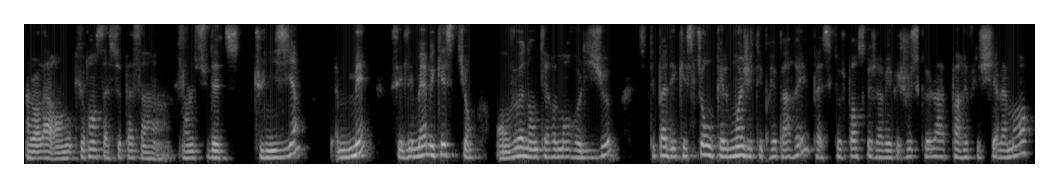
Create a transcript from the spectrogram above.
Alors là, en l'occurrence, ça se passe dans le sud-est tunisien, mais c'est les mêmes questions. On veut un enterrement religieux. Ce n'étaient pas des questions auxquelles moi j'étais préparée, parce que je pense que j'avais jusque-là pas réfléchi à la mort.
